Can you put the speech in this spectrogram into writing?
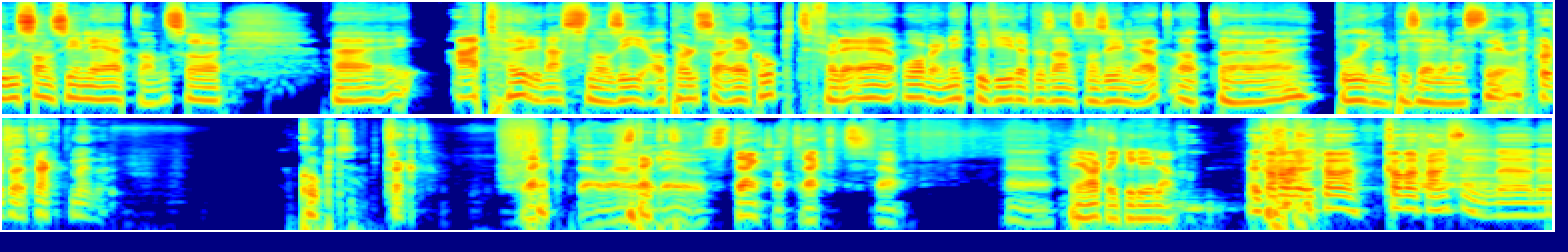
gullsannsynlighetene, så jeg tør nesten å si at pølsa er kokt, for det er over 94 sannsynlighet at eh, Bodø-Glimt blir seriemester i år. Pølsa er trukket, mener du? Kokt. Trukket. Trekt, ja. Det er, jo, det er jo strengt tatt trekt. Ja. Eh, Det er i hvert fall ikke grilla. Hva var, hva, hva var sjansen uh, nå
